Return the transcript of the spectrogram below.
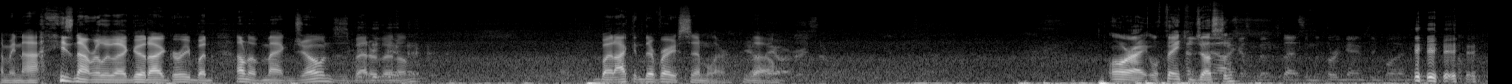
I mean, I, he's not really that good. I agree, but I don't know if Mac Jones is better than him. But I can. They're very similar, yeah, though. Very similar. All right. Well, thank you, Justin. Yeah, that's in the three games he played.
